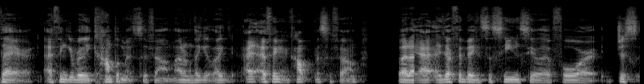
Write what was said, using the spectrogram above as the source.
there. I think it really complements the film. I don't think it like I, I think it complements the film, but I, I, definitely think it's a scene stealer for just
